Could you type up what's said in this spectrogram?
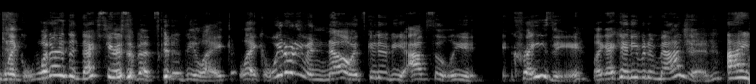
Like, what are the next year's events going to be like? Like, we don't even know. It's going to be absolutely crazy. Like, I can't even imagine. I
